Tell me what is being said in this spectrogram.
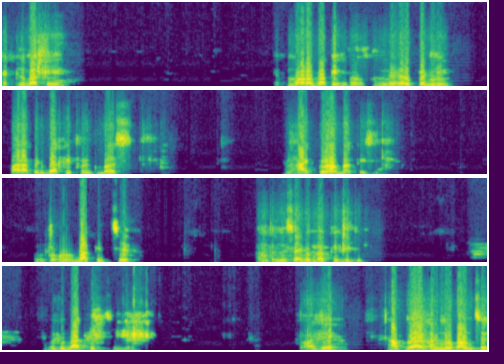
એટલું બાકી એક મોરો બાકી છે અને ઉપરની પારાપીટ બાકી થોડીક, બસ. બધું ઘરનું કામ છે.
